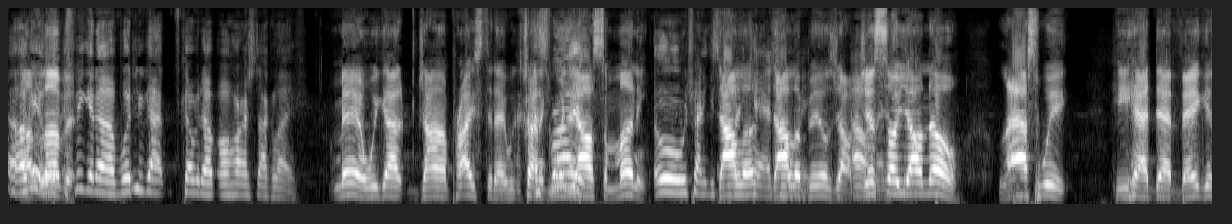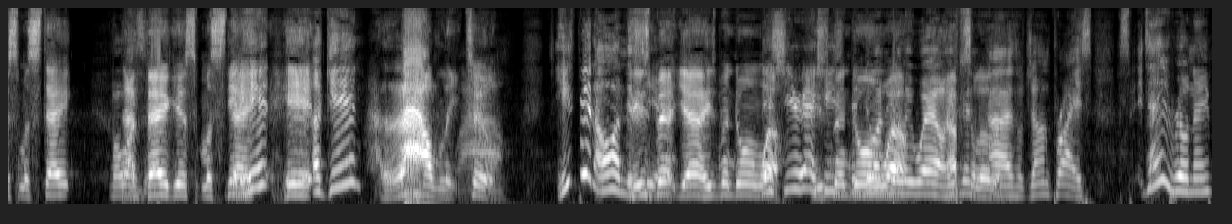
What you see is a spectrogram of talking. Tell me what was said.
Uh, I okay, love well, it. Speaking of, what do you got coming up on Hard Knock Life? Man, we got John Price today. We're trying That's to win right. y'all some money. Oh, we're trying to get some Dollar cash dollar bills, y'all. Oh, Just man, so y'all know, last week he had that Vegas mistake. What that was it? Vegas Did mistake it hit again? loudly too. He's been on this He's year. been yeah, he's been doing well. This year, actually, he's he's been, been, doing, well. really well. He's Absolutely. Been, uh, so John Price, is that his real name?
